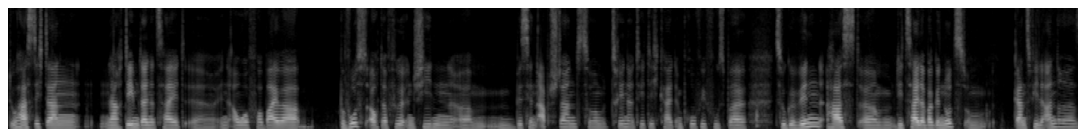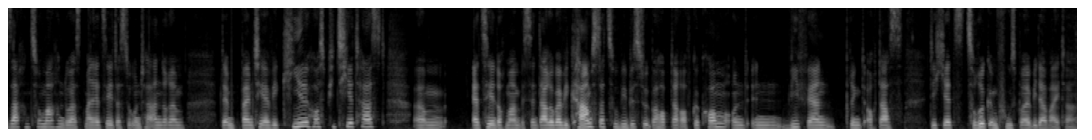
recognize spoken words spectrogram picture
Du hast dich dann, nachdem deine Zeit äh, in Aue vorbei war, bewusst auch dafür entschieden, ähm, ein bisschen Abstand zur Trainertätigkeit im Profifußball zu gewinnen, hast ähm, die Zeit aber genutzt, um ganz viele andere Sachen zu machen. Du hast mal erzählt, dass du unter anderem beim THW Kiel hospitiert hast. Ähm, erzähl doch mal ein bisschen darüber, wie kam es dazu, wie bist du überhaupt darauf gekommen und inwiefern bringt auch das dich jetzt zurück im Fußball wieder weiter?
